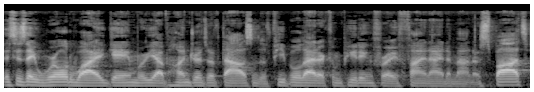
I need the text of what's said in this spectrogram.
This is a worldwide game where you have hundreds of thousands of people that are competing for a finite amount of spots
